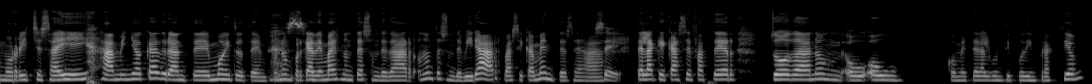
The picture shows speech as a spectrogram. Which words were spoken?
morriches aí a miñoca durante moito tempo, non? Porque sí. ademais non tes onde dar, non tes onde virar, basicamente, o sea, sí. tela que case facer toda, non, ou, ou cometer algún tipo de infracción,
